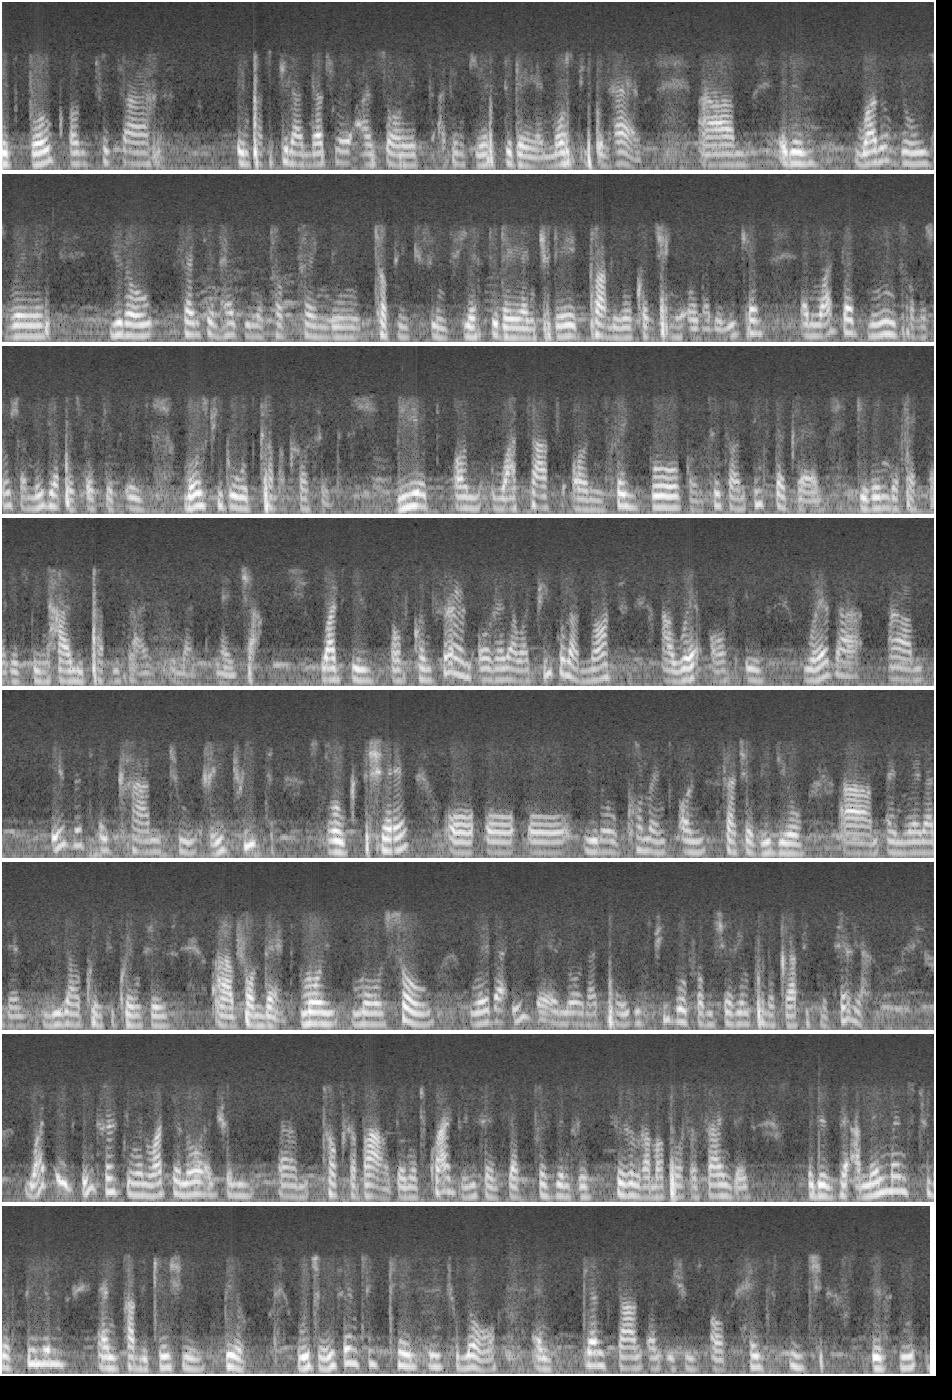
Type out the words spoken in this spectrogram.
it broke on Twitter in particular, and that's where I saw it, I think, yesterday, and most people have. Um, it is one of those where, you know, Sandton has been a top trending topic since yesterday, and today it probably will continue over the weekend. And what that means from a social media perspective is most people would come across it, be it on WhatsApp, on Facebook, on Twitter, on Instagram, given the fact that it's been highly publicized in that nature. What is of concern, or rather what people are not aware of, is whether um, is it a crime to retweet, stroke share, or, or, or you know comment on such a video um, and whether there's legal consequences uh, from that. More, more so, whether is there a law that prohibits people from sharing pornographic material. What is interesting and what the law actually um, talks about, and it's quite recent that President Cyril Ramaphosa signed this, it is the amendments to the Films and Publication Bill, which recently came into law and clamps down on issues of hate speech,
